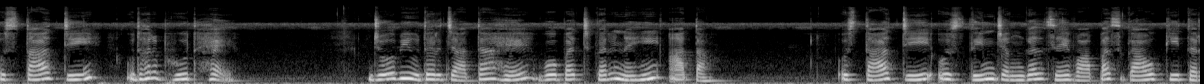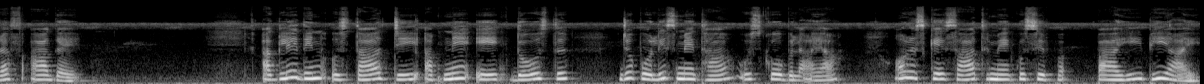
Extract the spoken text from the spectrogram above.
उस्ताद जी उधर भूत है। जो भी उधर जाता है, वो बचकर नहीं आता। उस्ताद जी उस दिन जंगल से वापस गाँव की तरफ़ आ गए। अगले दिन उस्ताद जी अपने एक दोस्त, जो पुलिस में था, उसको बुलाया और उसके साथ में कुछ सिपाही भी आए।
